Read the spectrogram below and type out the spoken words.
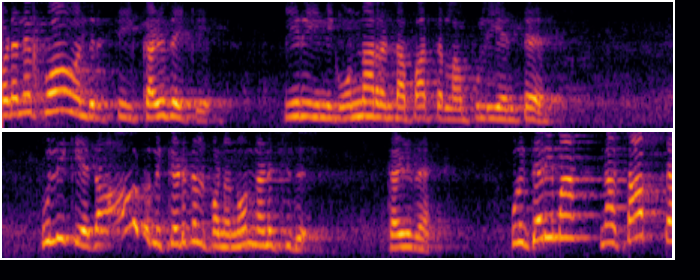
உடனே கோவம் வந்துருச்சு கழுதைக்கு. இரு இன்னைக்கு ஒன்றா ரெண்டா பார்த்துடலாம் புளியன்ட்டு. புலிக்கு ஏதாவது ஒன்று கெடுதல் பண்ணணும்னு நினச்சிது கழுதை. உனக்கு தெரியுமா? நான் சாப்பிட்ட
